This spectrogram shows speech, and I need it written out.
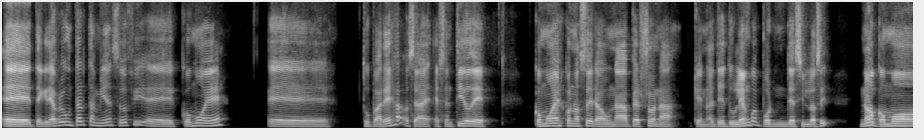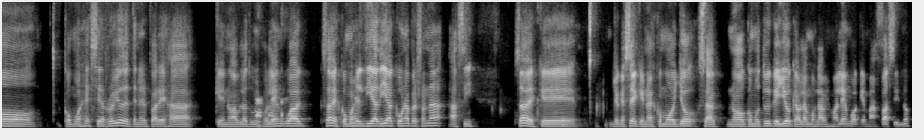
eh, te quería preguntar también, Sofi, eh, ¿cómo es eh, tu pareja? O sea, el sentido de cómo es conocer a una persona que no es de tu lengua, por decirlo así, ¿no? ¿Cómo, cómo es ese rollo de tener pareja que no habla tu misma lengua? ¿Sabes? ¿Cómo es el día a día con una persona así? ¿Sabes? Que yo que sé, que no es como yo, o sea, no como tú y que yo, que hablamos la misma lengua, que es más fácil, ¿no? O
